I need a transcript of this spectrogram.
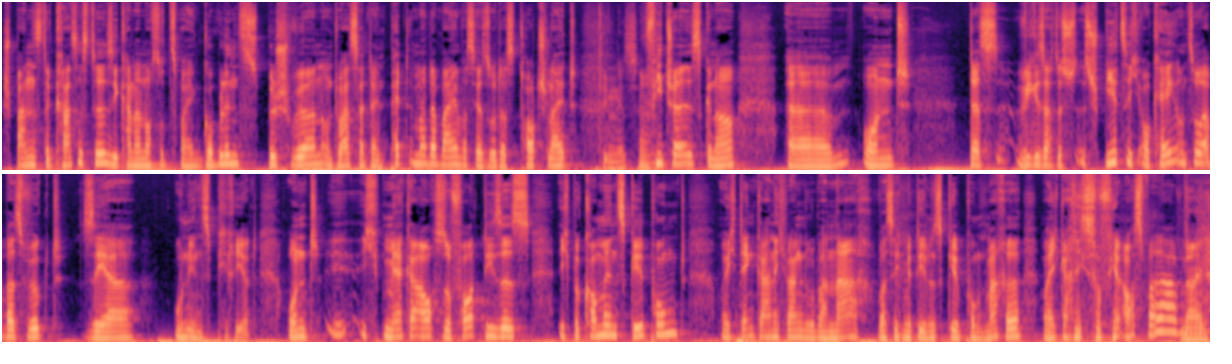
spannendste, krasseste. Sie kann dann noch so zwei Goblins beschwören und du hast halt dein Pet immer dabei, was ja so das Torchlight-Feature ist, ja. ist, genau. Ähm, und das, wie gesagt, es, es spielt sich okay und so, aber es wirkt sehr uninspiriert. Und ich merke auch sofort dieses, ich bekomme einen Skillpunkt und ich denke gar nicht lange drüber nach, was ich mit diesem Skillpunkt mache, weil ich gar nicht so viel Auswahl habe. Nein.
